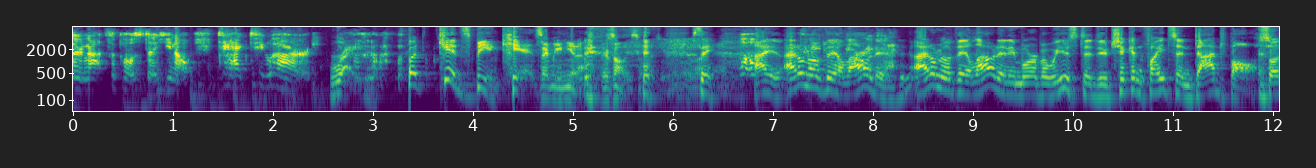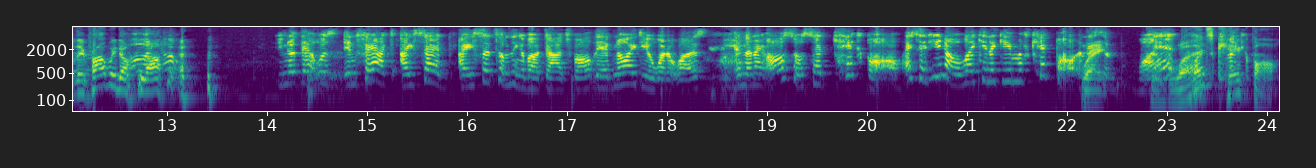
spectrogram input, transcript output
they're not supposed to, you know, tag too hard. Right, but kids being kids. I mean, you know, there's always. so much you can do. See, about that. I, I don't know if they allowed it. I don't know if they allowed it anymore, but we used to do chicken fights and dodgeball, so they probably don't Oh, allow it. You know, that was in fact I said I said something about dodgeball. They had no idea what it was, and then I also said kickball. I said, you know, like in a game of kickball. And Right. they said, what? What? What's kickball?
